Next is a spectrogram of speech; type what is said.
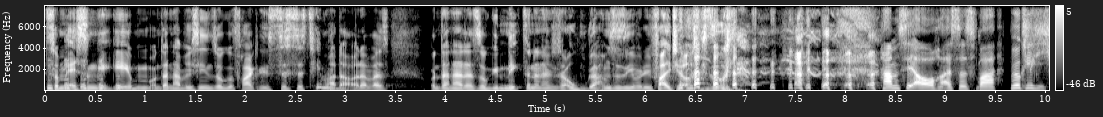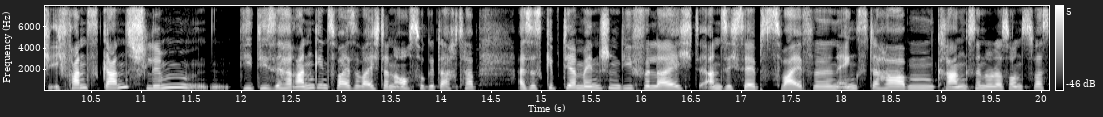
zum Essen gegeben. Und dann habe ich ihn so gefragt, ist das das Thema da oder was? Und dann hat er so genickt und dann habe ich gesagt, oh, da haben sie sich aber die falsche ausgesucht. Haben sie auch. Also es war wirklich, ich, ich fand es ganz schlimm, die, diese Herangehensweise, weil ich dann auch so gedacht habe, also es gibt ja Menschen, die vielleicht an sich selbst zweifeln, Ängste haben, krank sind oder sonst was.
